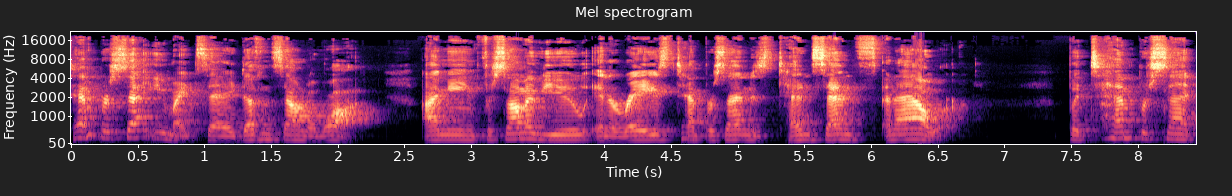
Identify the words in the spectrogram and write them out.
10%, you might say, doesn't sound a lot. I mean, for some of you, in a raise, 10% is 10 cents an hour. But 10%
